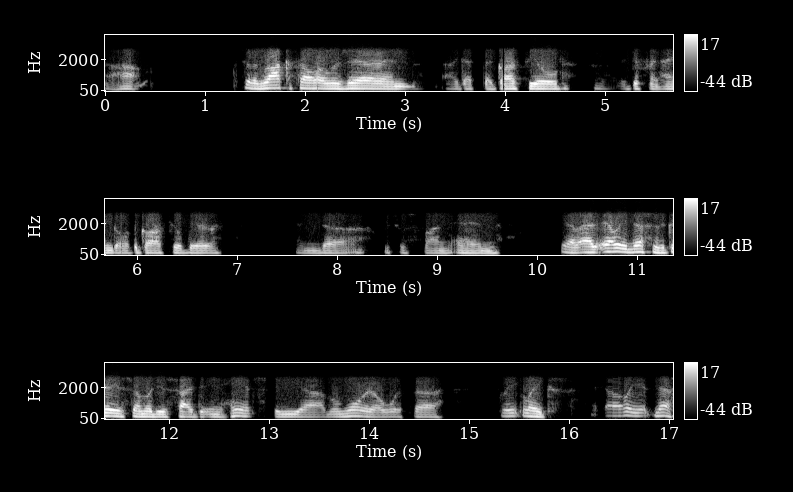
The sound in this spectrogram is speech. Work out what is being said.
Uh -huh. So the Rockefeller was there, and I got the Garfield, uh, a different angle of the Garfield there, and uh, which was fun. And yeah, at Eliot Ness's grave, somebody decided to enhance the uh, memorial with uh, Great Lakes Eliot Ness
